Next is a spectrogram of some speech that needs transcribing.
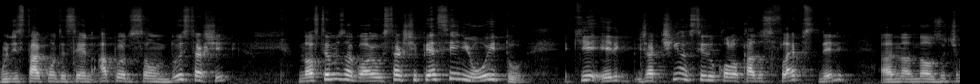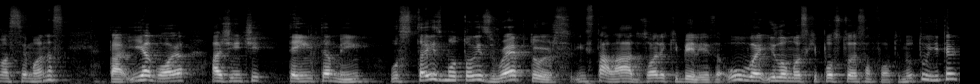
onde está acontecendo a produção do Starship, nós temos agora o Starship SN8, que ele já tinha sido colocado os flaps dele ah, nas últimas semanas, tá? e agora a gente tem também os três motores Raptors instalados. Olha que beleza. O Elon Musk postou essa foto no Twitter.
